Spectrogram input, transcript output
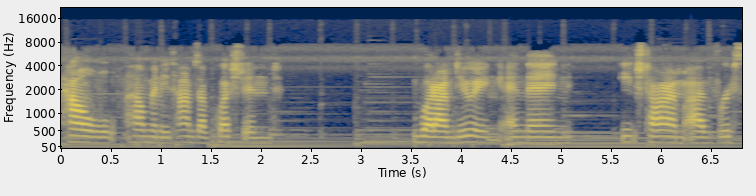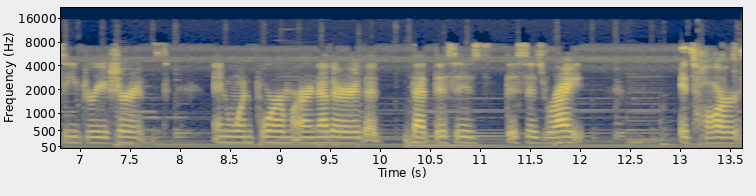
how how many times I've questioned what I'm doing and then each time I've received reassurance in one form or another that that this is this is right. It's hard.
